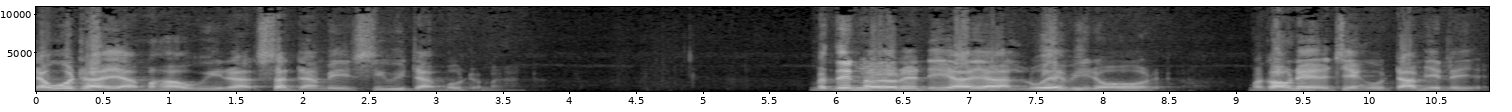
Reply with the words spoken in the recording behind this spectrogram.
တဝဋ္ဌာယမဟာဝီရစတ္တမေစီဝိတမုဒ္ဓမမသိလို့ရတဲ့နေရာရလွဲပြီးတော့မကောင်းတဲ့အကျင့်ကိုတားမြစ်လျက်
